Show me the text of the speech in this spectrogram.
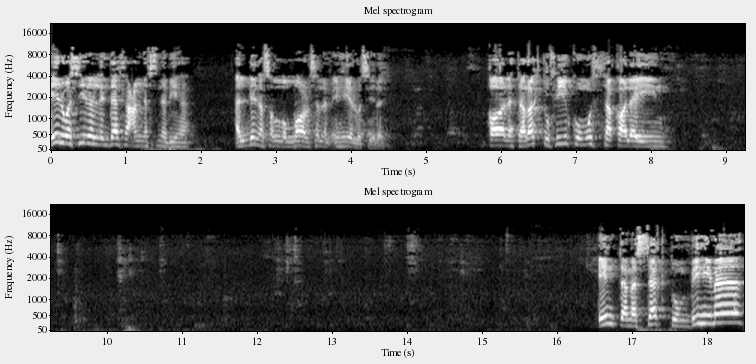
إيه الوسيلة اللي ندافع عن نفسنا بيها؟ قال لنا صلى الله عليه وسلم إيه هي الوسيلة دي؟ قال تركت فيكم الثقلين. إن تمسكتم بهما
